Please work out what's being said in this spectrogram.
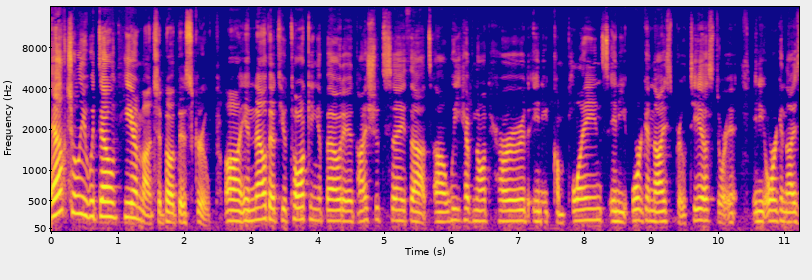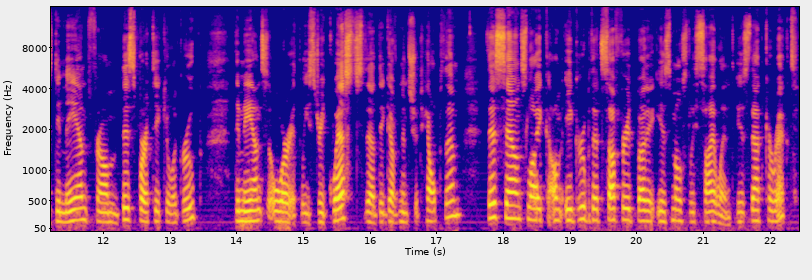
Actually, we don't hear much about this group. Uh, and now that you're talking about it, I should say that uh, we have not heard any complaints, any organized protest, or any organized demand from this particular group, demands or at least requests that the government should help them. This sounds like um, a group that suffered but is mostly silent. Is that correct?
